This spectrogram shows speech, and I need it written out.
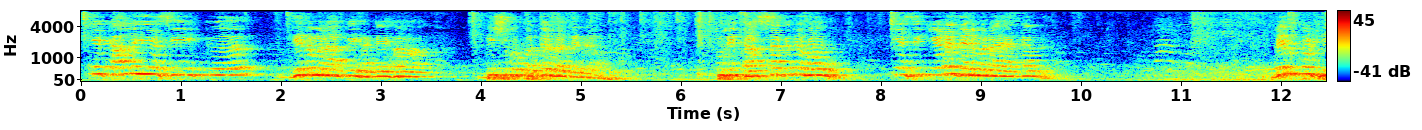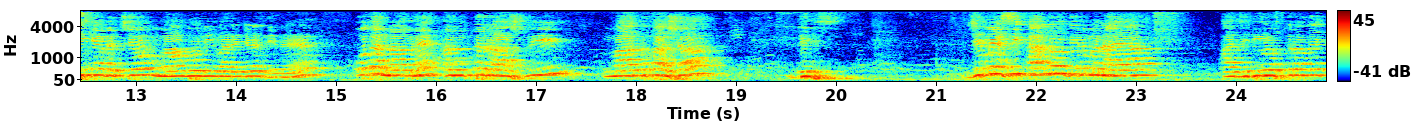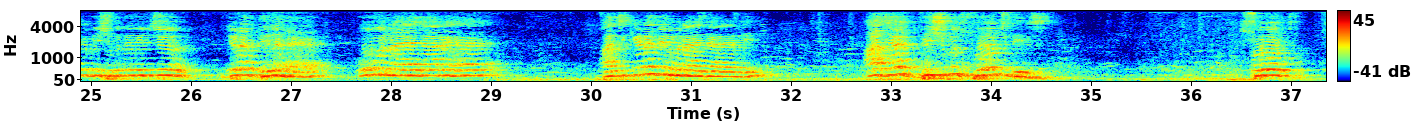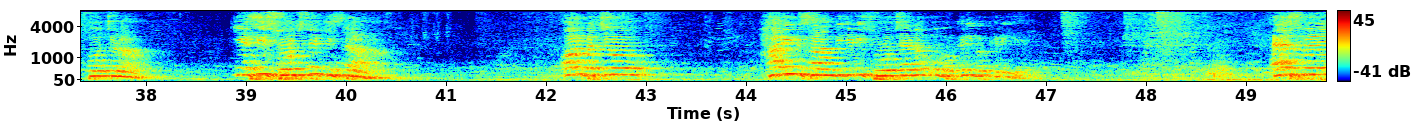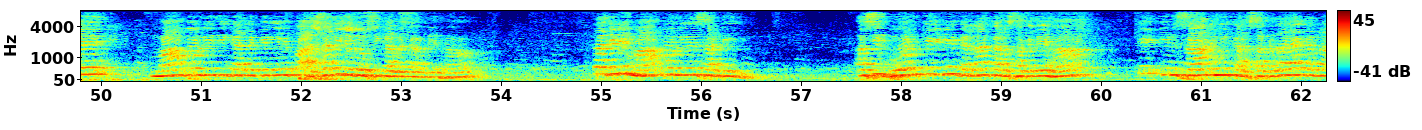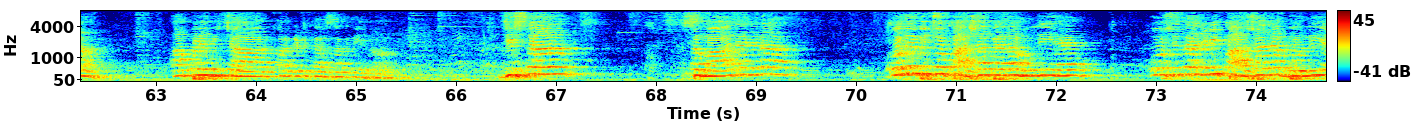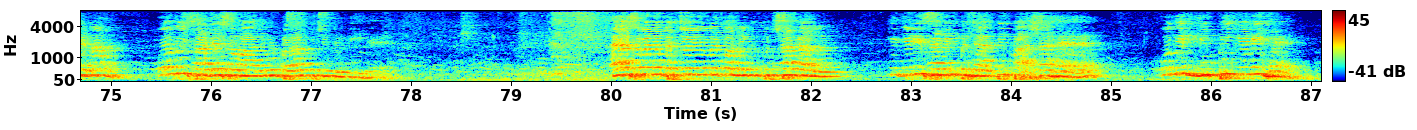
ਕਿ ਕੱਲ ਹੀ ਅਸੀਂ ਇੱਕ ਦਿਨ ਮਨਾ ਕੇ ਹਟੇ ਹਾਂ, ਵਿਸ਼ਵ ਪੱਧਰ ਦਾ ਦਿਨ ਹੈ। ਤੁਸੀਂ ਦੱਸ ਸਕਦੇ ਹੋ ਕਿ ਅਸੀਂ ਕਿਹੜਾ ਦਿਨ ਮਨਾਇਆ ਕੱਲ ਬਿਲਕੁਲ ਠੀਕ ਹੈ ਬੱਚਿਓ, ਮਾਂ ਬੋਲੀ ਬਾਰੇ ਜਿਹੜਾ ਦਿਨ ਹੈ ਉਹਦਾ ਨਾਮ ਹੈ ਅੰਤਰਰਾਸ਼ਟਰੀ ਮਾਤ ਭਾਸ਼ਾ ਦਿਵਸ। ਜਿਵੇਂ ਅਸੀਂ ਕੱਲ ਉਹ ਦਿਨ ਮਨਾਇਆ, ਅੱਜ ਵੀ ਉਸ ਤਰ੍ਹਾਂ ਦਾ ਇੱਕ ਵਿਸ਼ਵ ਦੇ ਵਿੱਚ ਜਿਹੜਾ ਦਿਨ ਹੈ, ਉਹ ਮਨਾਇਆ ਜਾ ਰਿਹਾ ਹੈ। ਅੱਜ ਕਿਹੜਾ ਦਿਨ ਮਨਾਇਆ ਜਾ ਰਿਹਾ ਵੀ ਅੱਜ ਹੈ ਵਿਸ਼ਵ ਸੋਚ ਦਿਵਸ। ਸੋਚ, ਸੋਚਣਾ। ਕਿ ਅਸੀਂ ਸੋਚਦੇ ਕਿਸ ਤਰ੍ਹਾਂ ਹਾਂ? ਔਰ ਬੱਚਿਓ ਹਰ ਇਨਸਾਨ ਦੀ ਜਿਹੜੀ ਸੋਚ ਹੈ ਨਾ, ਉਹ ਵੱਖਰੀ ਵੱਖਰੀ ਹੈ। ਇਸ ਵੇਲੇ ਮਾਂ ਬੋਲੀ ਦੀ ਗੱਲ ਕਰੀਏ, ਭਾਸ਼ਾ ਦੀ ਜਦੋਂ ਅਸੀਂ ਗੱਲ ਕਰਦੇ ਹਾਂ, ਤਾਂ ਜਿਹੜੀ ਮਾਂ ਬੋਲੀ ਹੈ ਸਾਡੀ, ਅਸੀਂ ਬੋਲ ਕੇ ਜਿਹੜੀਆਂ ਗੱਲਾਂ ਕਰ ਸਕਦੇ ਹਾਂ ਇਹ ਇਨਸਾਨ ਹੀ ਕਰ ਸਕਦਾ ਹੈ ਗੱਲਾਂ, ਆਪਣੇ ਵਿਚਾਰ ਪ੍ਰਗਟ ਕਰ ਸਕਦੇ ਹਾਂ। ਜਿਸ ਤਰ੍ਹਾਂ ਸਮਾਜ ਹੈ ਜਿਹੜਾ, ਉਹਦੇ ਵਿੱਚੋਂ ਭਾਸ਼ਾ ਪੈਦਾ ਹੁੰਦੀ ਹੈ ਜਿਹੜੀ ਭਾਸ਼ਾ ਜਾਂ ਬੋਲੀ ਹੈ ਨਾ, ਉਹ ਵੀ ਸਾਡੇ ਸਮਾਜ ਨੂੰ ਬੜਾ ਕੁਝ ਦਿੰਦੀ ਹੈ। ਇਸ ਵੇਲੇ ਬੱਚਿਓ ਜੀ, ਮੈਂ ਤੁਹਾਨੂੰ ਇੱਕ ਪੁੱਛਾਂ ਗੱਲ ਕਿ ਜਿਹੜੀ ਸਾਡੀ ਪੰਜਾਬੀ ਭਾਸ਼ਾ ਹੈ, ਉਹਦੀ ਲਿਪੀ ਕਿਹੜੀ ਹੈ?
